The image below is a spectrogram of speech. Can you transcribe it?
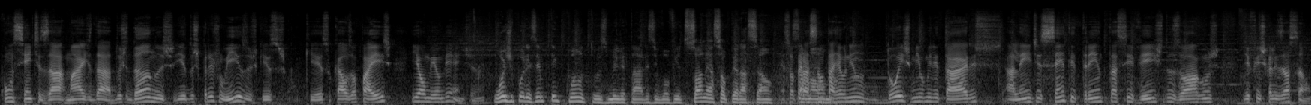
conscientizar mais da, dos danos e dos prejuízos que isso, que isso causa ao país e ao meio ambiente. Né? Hoje, por exemplo, tem quantos militares envolvidos só nessa operação? Essa operação está reunindo 2 mil militares, além de 130 civis dos órgãos de fiscalização.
